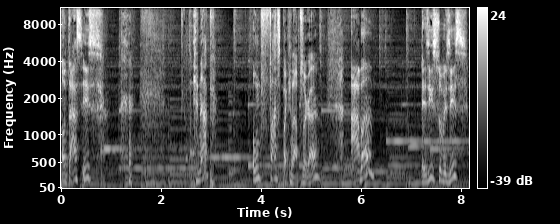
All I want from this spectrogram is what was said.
Und das ist knapp. Unfassbar knapp sogar. Aber es ist so, wie es ist.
